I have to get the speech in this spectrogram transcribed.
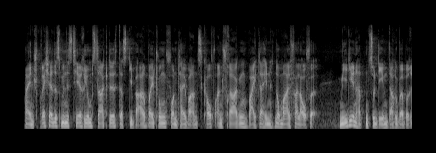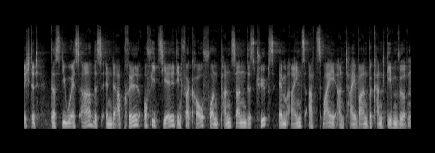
Ein Sprecher des Ministeriums sagte, dass die Bearbeitung von Taiwans Kaufanfragen weiterhin normal verlaufe. Medien hatten zudem darüber berichtet, dass die USA bis Ende April offiziell den Verkauf von Panzern des Typs M1A2 an Taiwan bekannt geben würden.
